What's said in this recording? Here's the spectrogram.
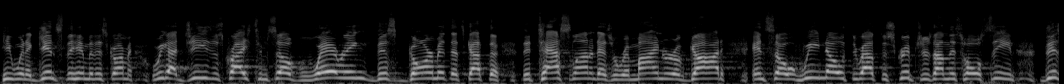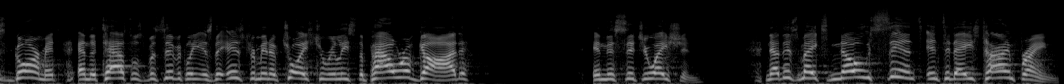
he went against the hem of this garment. We got Jesus Christ himself wearing this garment that's got the, the tassel on it as a reminder of God. And so we know throughout the scriptures on this whole scene, this garment and the tassel specifically is the instrument of choice to release the power of God in this situation. Now, this makes no sense in today's time frame.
